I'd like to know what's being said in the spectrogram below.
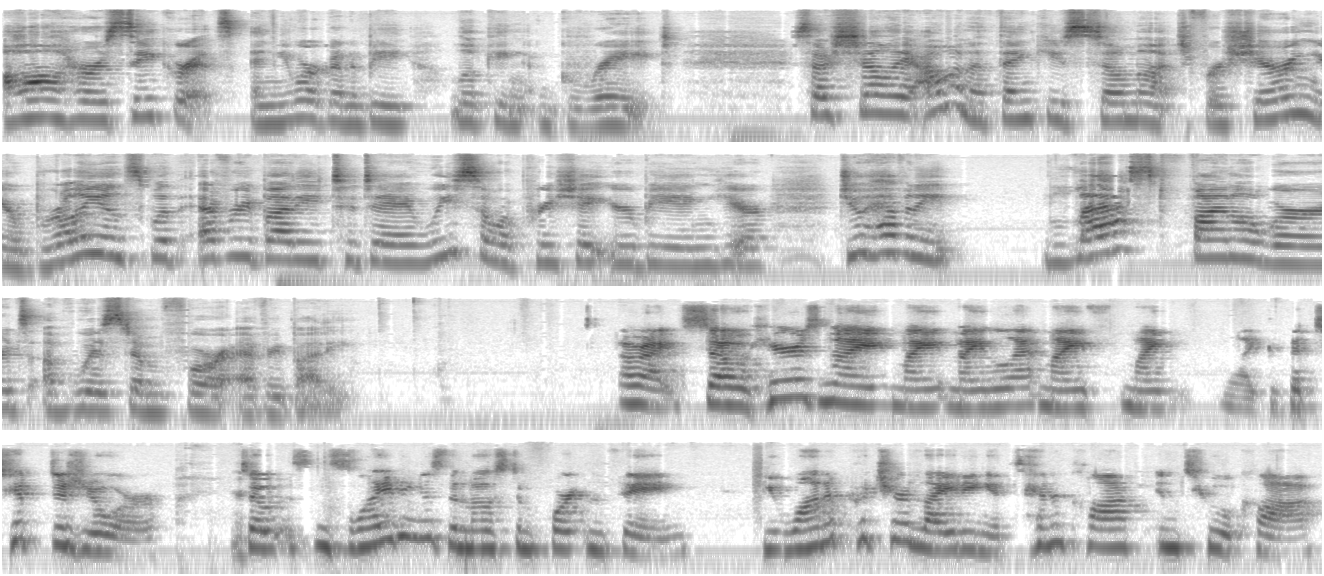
all her secrets, and you are going to be looking great. So, Shelly, I want to thank you so much for sharing your brilliance with everybody today. We so appreciate your being here. Do you have any last final words of wisdom for everybody? All right. So here's my my my my my like the tip du jour. So since lighting is the most important thing, you want to put your lighting at 10 o'clock and 2 o'clock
